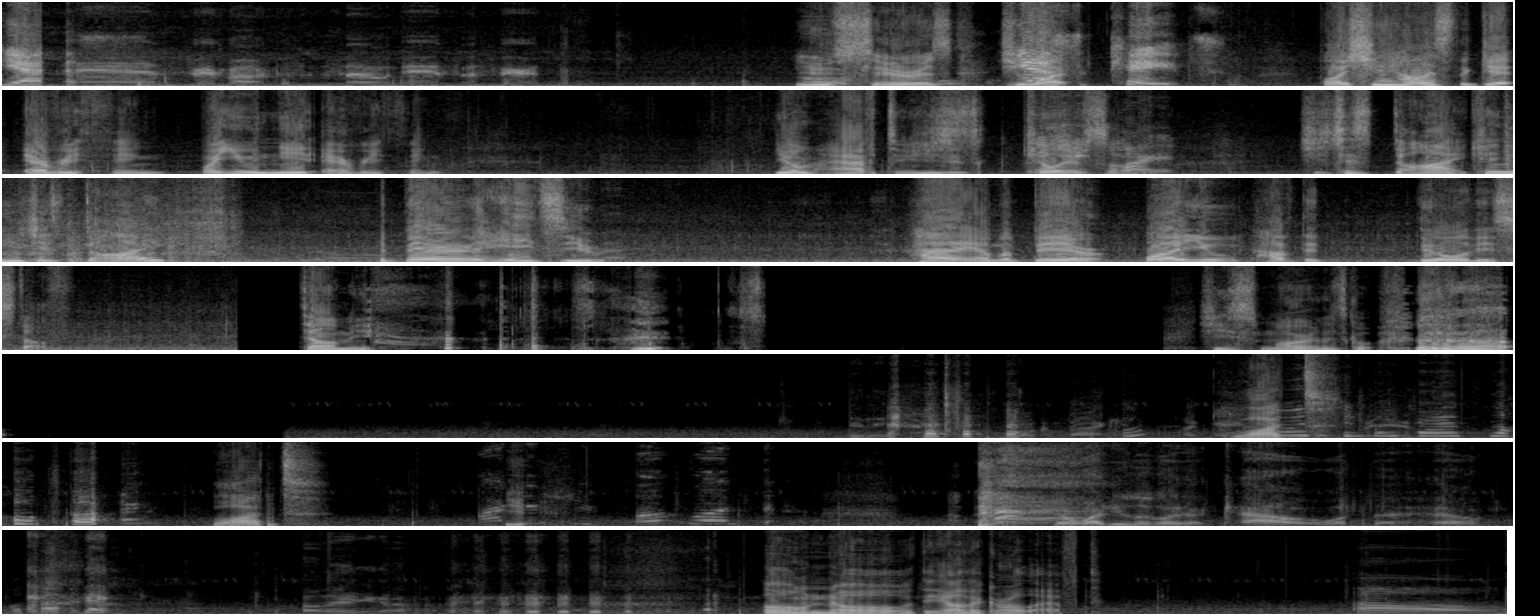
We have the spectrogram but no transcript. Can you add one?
Yes. and spirit box. So it's a spirit. You oh, Okay, serious? cool. She, yes, why, Kate. why she has to get everything? Why you need everything? You don't have to. You just kill Yeah, she's yourself. Smart. She just die. Can you just die? The bear hates you. Hi, I'm a bear. Why you have to do all this stuff? Tell me. She's smart. Let's go. what? in my pants the. What? Yeah. Yo, why do you look like a cow? What the hell? What's happening? Oh, there you go. Oh no, the other girl left. Oh.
